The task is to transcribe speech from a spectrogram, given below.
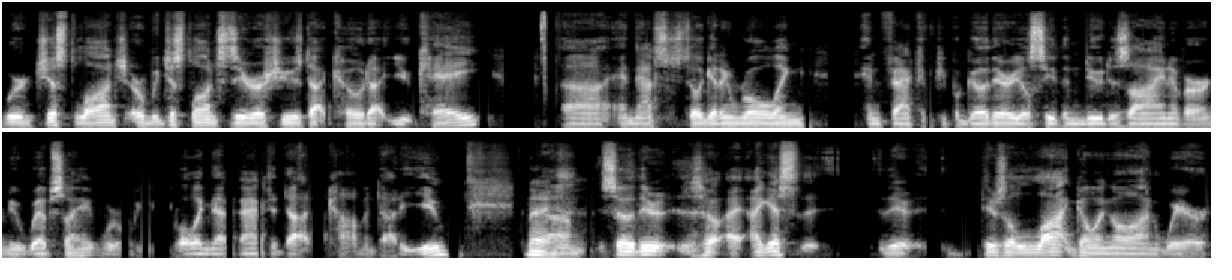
We're just launched, or we just launched xeroshoes.co.uk, uh, and that's still getting rolling. In fact, if people go there, you'll see the new design of our new website. We're rolling that back to .com and .eu. Nice. Um, so there, so I, I guess there, there's a lot going on where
